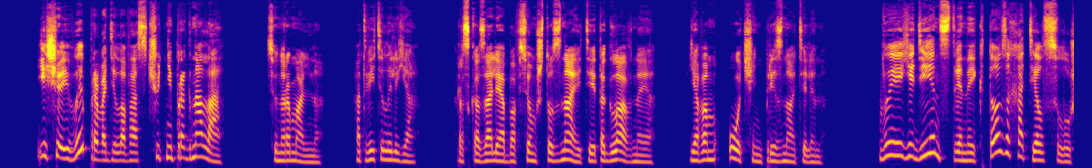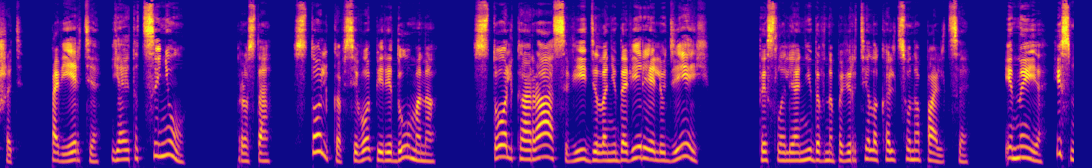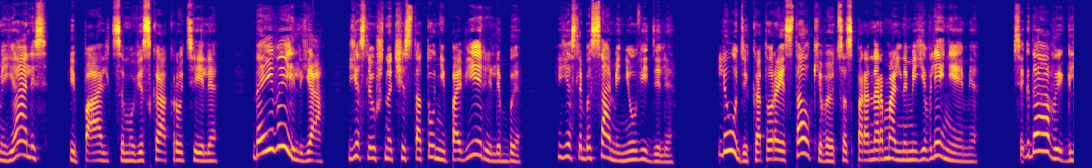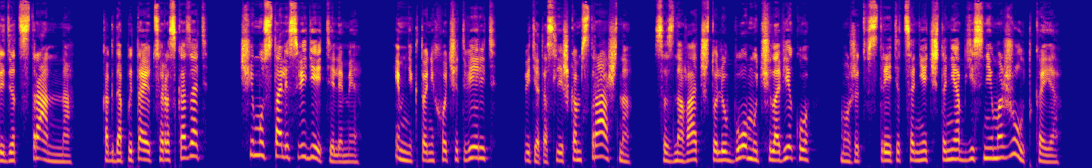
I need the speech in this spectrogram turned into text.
«Еще и вы проводила вас, чуть не прогнала». «Все нормально», — ответил Илья. Рассказали обо всем, что знаете, это главное. Я вам очень признателен». «Вы единственный, кто захотел слушать. Поверьте, я это ценю. Просто столько всего передумано, столько раз видела недоверие людей». Тесла Леонидовна повертела кольцо на пальце. Иные и смеялись, и пальцем у виска крутили. Да и вы, Илья, если уж на чистоту не поверили бы, если бы сами не увидели. Люди, которые сталкиваются с паранормальными явлениями, всегда выглядят странно, когда пытаются рассказать, чему стали свидетелями. Им никто не хочет верить, ведь это слишком страшно, сознавать, что любому человеку может встретиться нечто необъяснимо жуткое.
